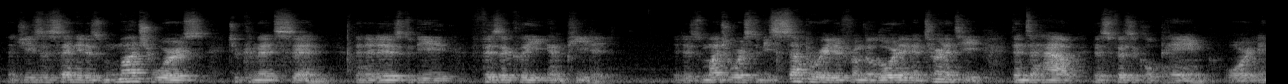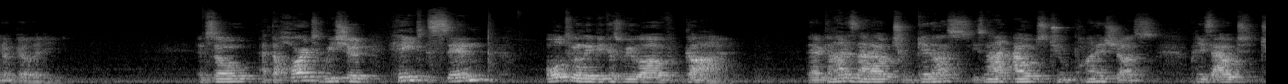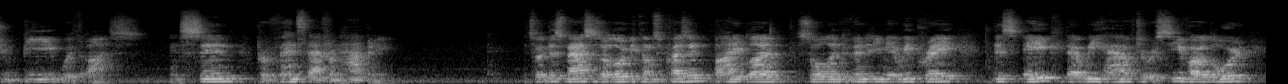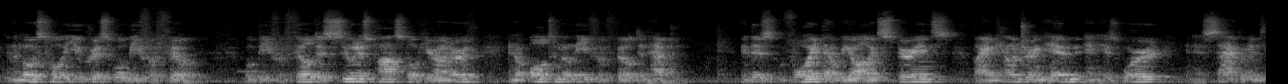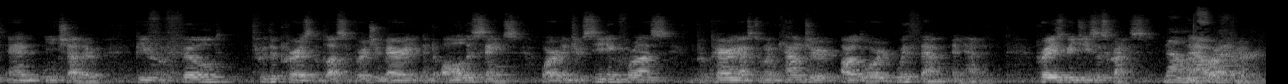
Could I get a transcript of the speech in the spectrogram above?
That Jesus saying it is much worse to commit sin than it is to be physically impeded. It is much worse to be separated from the Lord in eternity than to have this physical pain or inability. And so, at the heart, we should hate sin ultimately because we love God. That God is not out to get us, He's not out to punish us, but He's out to be with us. And sin prevents that from happening. And so, at this Mass, as our Lord becomes present, body, blood, soul, and divinity, may we pray this ache that we have to receive our Lord and the most holy Eucharist will be fulfilled. Will be fulfilled as soon as possible here on earth and ultimately fulfilled in heaven. May this void that we all experience by encountering Him in His Word, in His sacrament, and each other be fulfilled through the prayers of the Blessed Virgin Mary and all the saints who are interceding for us and preparing us to encounter our Lord with them in heaven. Praise be Jesus Christ. Now and forever.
